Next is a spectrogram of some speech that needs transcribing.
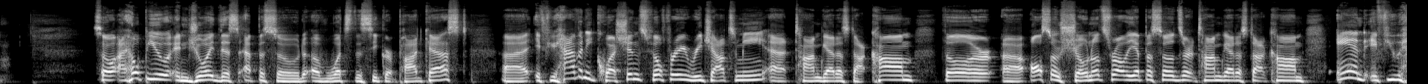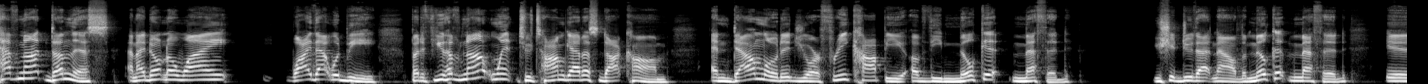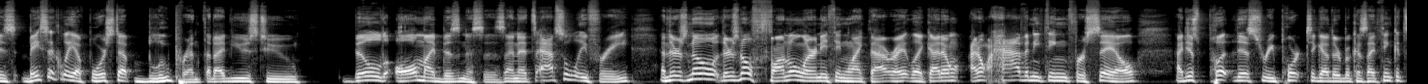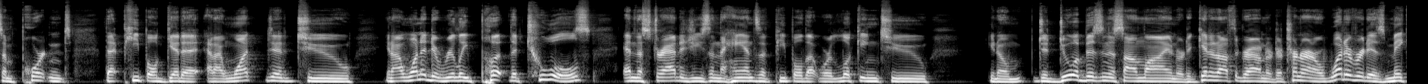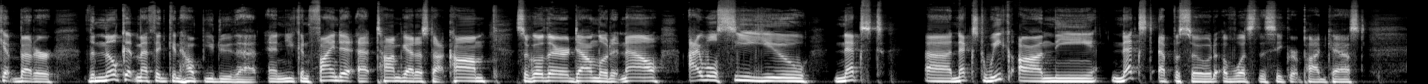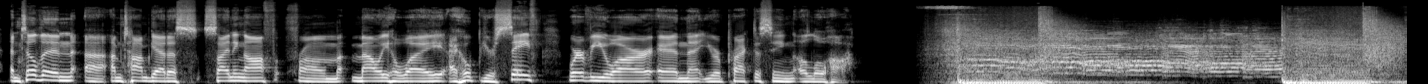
So I hope you enjoyed this episode of What's the Secret podcast. Uh, if you have any questions, feel free to reach out to me at tomgaddis.com. There are uh, also show notes for all the episodes are at tomgaddis.com. And if you have not done this, and I don't know why why that would be, but if you have not went to tomgaddis.com and downloaded your free copy of the Milk It Method, you should do that now. The Milk It Method is basically a four step blueprint that I've used to build all my businesses and it's absolutely free. And there's no there's no funnel or anything like that right? Like i don't i don't have anything for sale. I just put this report together because i think it's important that people get it and i wanted to you know i wanted to really put the tools and the strategies in the hands of people that were looking to you know, to do a business online or to get it off the ground or to turn around or whatever it is, make it better. The Milk It method can help you do that. And you can find it at tomgaddis.com. So go there, download it now. I will see you next uh, next week on the next episode of What's the Secret podcast. Until then, uh, I'm Tom Gaddis signing off from Maui, Hawaii. I hope you're safe wherever you are and that you're practicing aloha.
